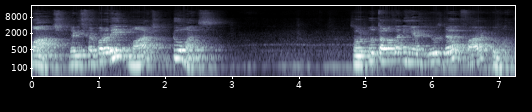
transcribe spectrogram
March. That is February, March, two months. So 2000 he has used for two months.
